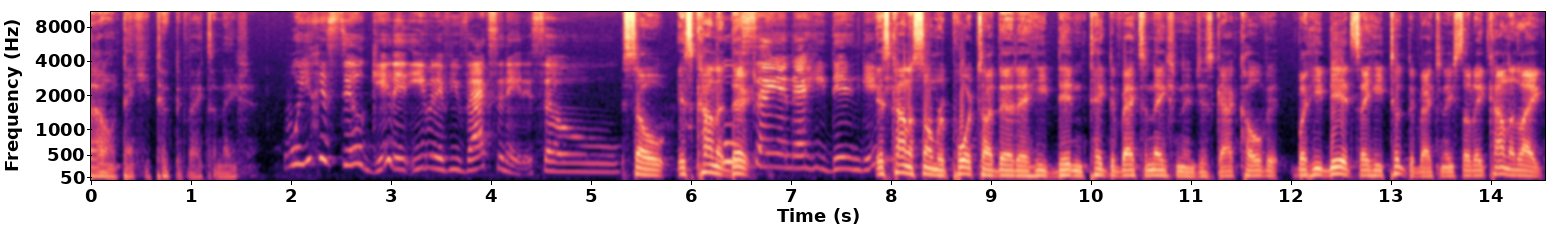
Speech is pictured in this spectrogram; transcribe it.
but I don't think he took the vaccination. Well, you can still get it even if you vaccinated. So So it's kind of who's saying that he didn't get It's it? kind of some reports out there that he didn't take the vaccination and just got COVID, but he did say he took the vaccination. So they kind of like,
